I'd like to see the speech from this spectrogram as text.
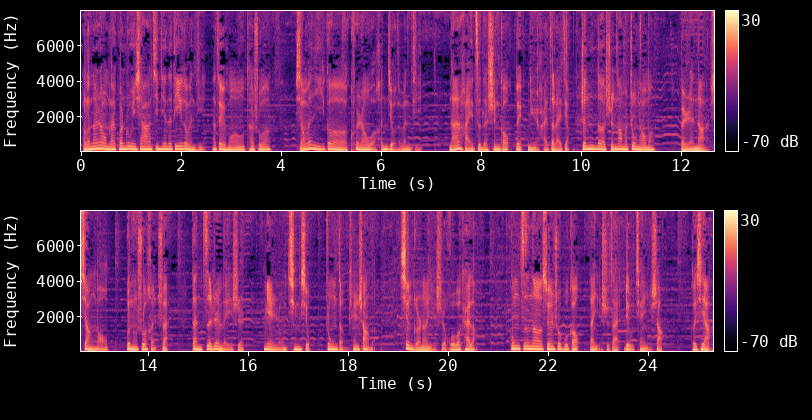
好了，那让我们来关注一下今天的第一个问题。那这位朋友他说，想问一个困扰我很久的问题。男孩子的身高对女孩子来讲真的是那么重要吗？本人呢，相貌不能说很帅，但自认为是面容清秀、中等偏上的，性格呢也是活泼开朗。工资呢虽然说不高，但也是在六千以上。可惜啊，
